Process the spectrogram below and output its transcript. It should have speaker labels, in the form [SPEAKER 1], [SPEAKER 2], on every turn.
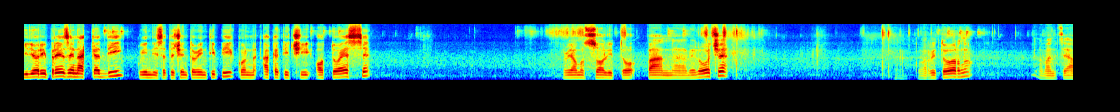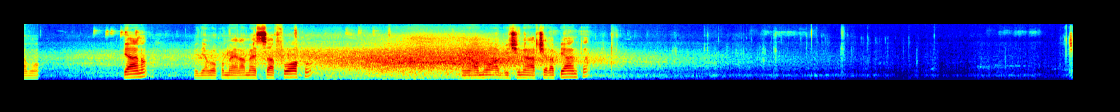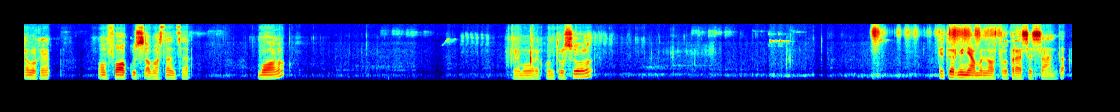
[SPEAKER 1] Video ripresa in HD, quindi 720p con HTC 8S. Troviamo il solito pan veloce. Con ritorno. Avanziamo piano. Vediamo com'è la messa a fuoco. Proviamo a avvicinarci alla pianta. Diciamo che un focus abbastanza buono. Andiamo ora contro solo. E terminiamo il nostro 360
